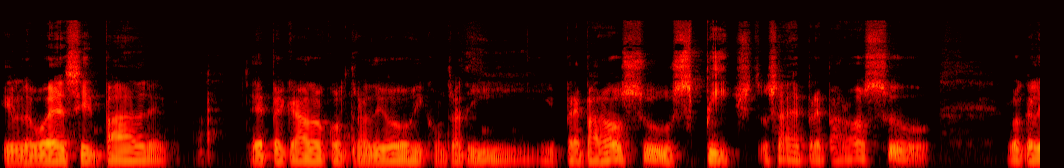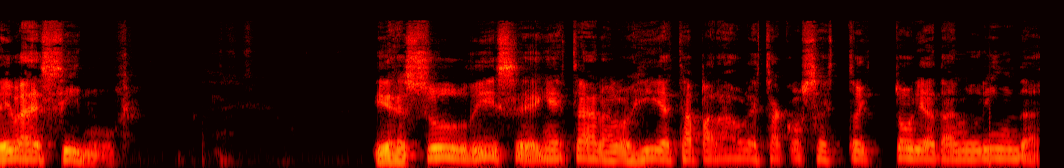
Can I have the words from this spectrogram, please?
Y le voy a decir, Padre, he pecado contra Dios y contra ti. Y preparó su speech, tú sabes, preparó su, lo que le iba a decir. Y Jesús dice en esta analogía, esta parábola, esta cosa, esta historia tan linda,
